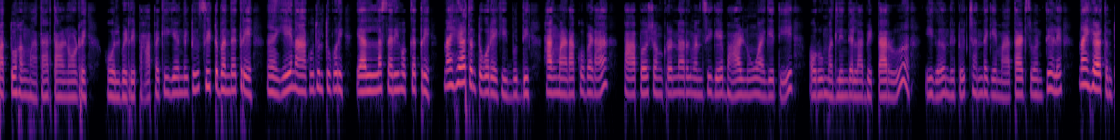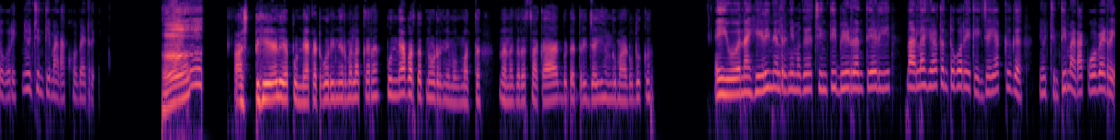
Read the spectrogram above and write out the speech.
ಮತ್ತು ಹಂಗೆ ಮಾತಾಡ್ತಾಳ ನೋಡ್ರಿ. ಹೋಲ್ ಬಿಡ್ರಿ ಪಾಪಕಿಗೆ ಒಂದಿಟ್ಟು ಸಿಟ್ಟು ಬಂದೈತ್ರಿ. ಏನು ಆಗುದಿಲ್ಲ ತಗೋರಿ ಎಲ್ಲ ಸರಿ ಹೊಕ್ಕತ್ರಿ. ನಾ ಹೇಳ್ತೇನೆ ತಗೋರಿ ಆಕಿಗೆ ಬುದ್ಧಿ. ಹಂಗೆ ಮಾಡಾಕೋಬೇಡ ಪಾಪ ಶಂಕರನಾರ ಮನಸ್ಸಿಗೆ ಭಾಳ ನೋವು ಆಗೈತಿ ಅವರು ಮೊದ್ಲಿಂದೆಲ್ಲ ಬಿಟ್ಟಾರು. ಈಗ ಒಂದಿಟ್ಟು ಚಂದಗೆ ಮಾತಾಡ್ಸು ಅಂತೇಳಿ ನಾ ಹೇಳ್ತೇನೆ ತಗೋರಿ. ನೀವು ಚಿಂತೆ ಮಾಡಕ್ ಹೋಗ್ಬೇಡ್ರಿ. ಅಷ್ಟು ಹೇಳಿ ಪುಣ್ಯ ಕಟ್ಕೋರಿ ನಿರ್ಮಲಕ್ಕರ. ಪುಣ್ಯ ಬರ್ತತ್ ನೋಡ್ರಿ ನಿಮಗೆ ಮತ್ತೆ. ನನಗರ ಸಾಕಾಗ್ಬಿಟ್ಟತ್ರಿ ಜೈ ಹಂಗೆ ಮಾಡೋದಕ್ಕೆ ಅಯ್ಯೋ, ನಾ ಹೇಳಿನಲ್ರಿ ನಿಮಗೆ, ಚಿಂತೆ ಬೀಡ್ರಿ ಅಂತೇಳಿ. ನಾ ಎಲ್ಲ ಹೇಳ್ತೇನೆ ತಗೋರಿ ಈಗ ಜಯಕ್ಕಗ. ನೀವು ಚಿಂತೆ ಮಾಡಾಕ್ ಹೋಗ್ಬೇಡ್ರಿ.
